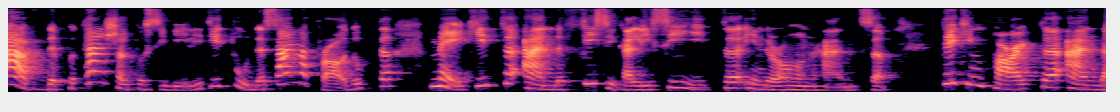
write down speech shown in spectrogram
have the potential possibility to design a product, make it, and physically see it in their own hands. Taking part and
